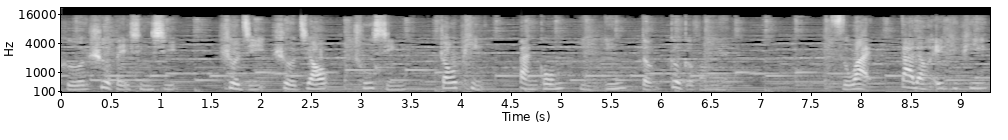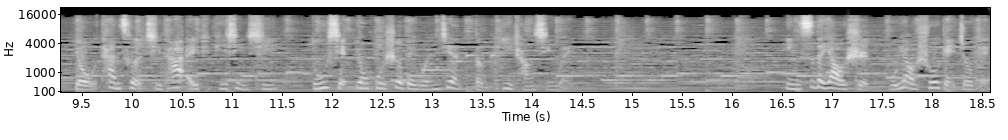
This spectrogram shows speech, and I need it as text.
和设备信息，涉及社交、出行、招聘、办公、影音等各个方面。此外，大量 APP 有探测其他 APP 信息、读写用户设备文件等异常行为。隐私的钥匙不要说给就给。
